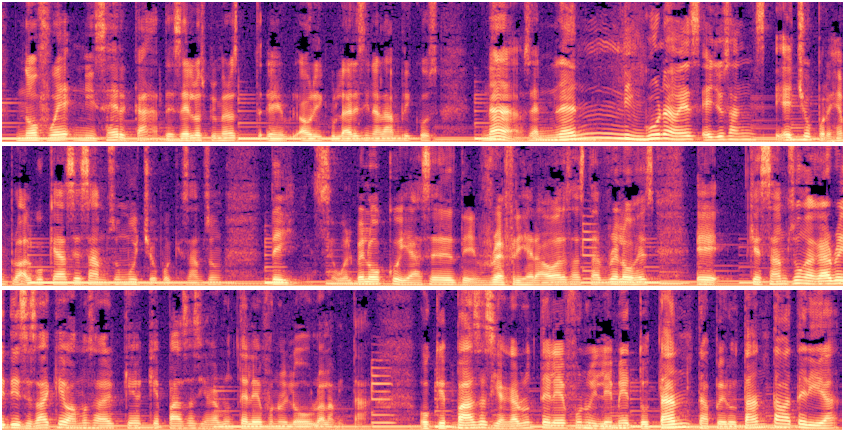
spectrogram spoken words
no fue ni cerca de ser los primeros eh, auriculares inalámbricos, nada. O sea, ninguna vez ellos han hecho, por ejemplo, algo que hace Samsung mucho, porque Samsung de, se vuelve loco y hace desde refrigeradores hasta relojes, eh, que Samsung agarra y dice, ¿sabe qué? Vamos a ver qué, qué pasa si agarro un teléfono y lo doblo a la mitad. O qué pasa si agarro un teléfono y le meto tanta, pero tanta batería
